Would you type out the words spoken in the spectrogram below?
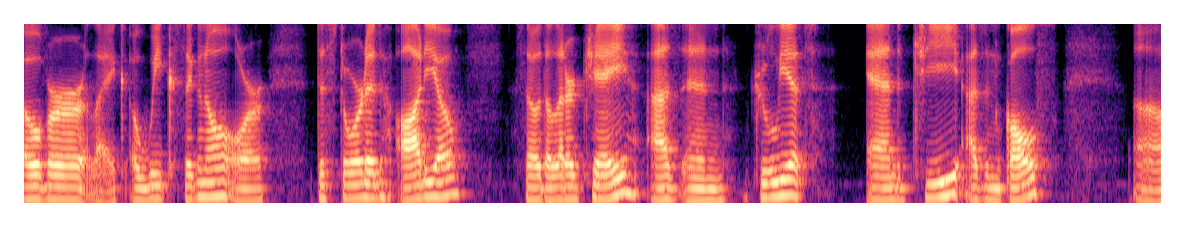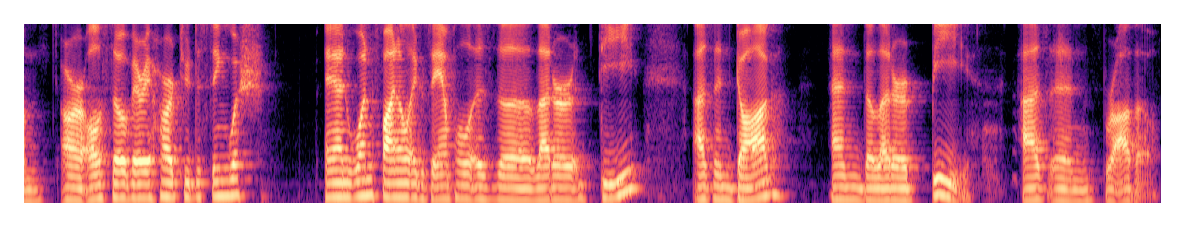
over like a weak signal or distorted audio. So the letter J as in Juliet and G as in golf um, are also very hard to distinguish. And one final example is the letter D as in dog and the letter B as in bravo.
